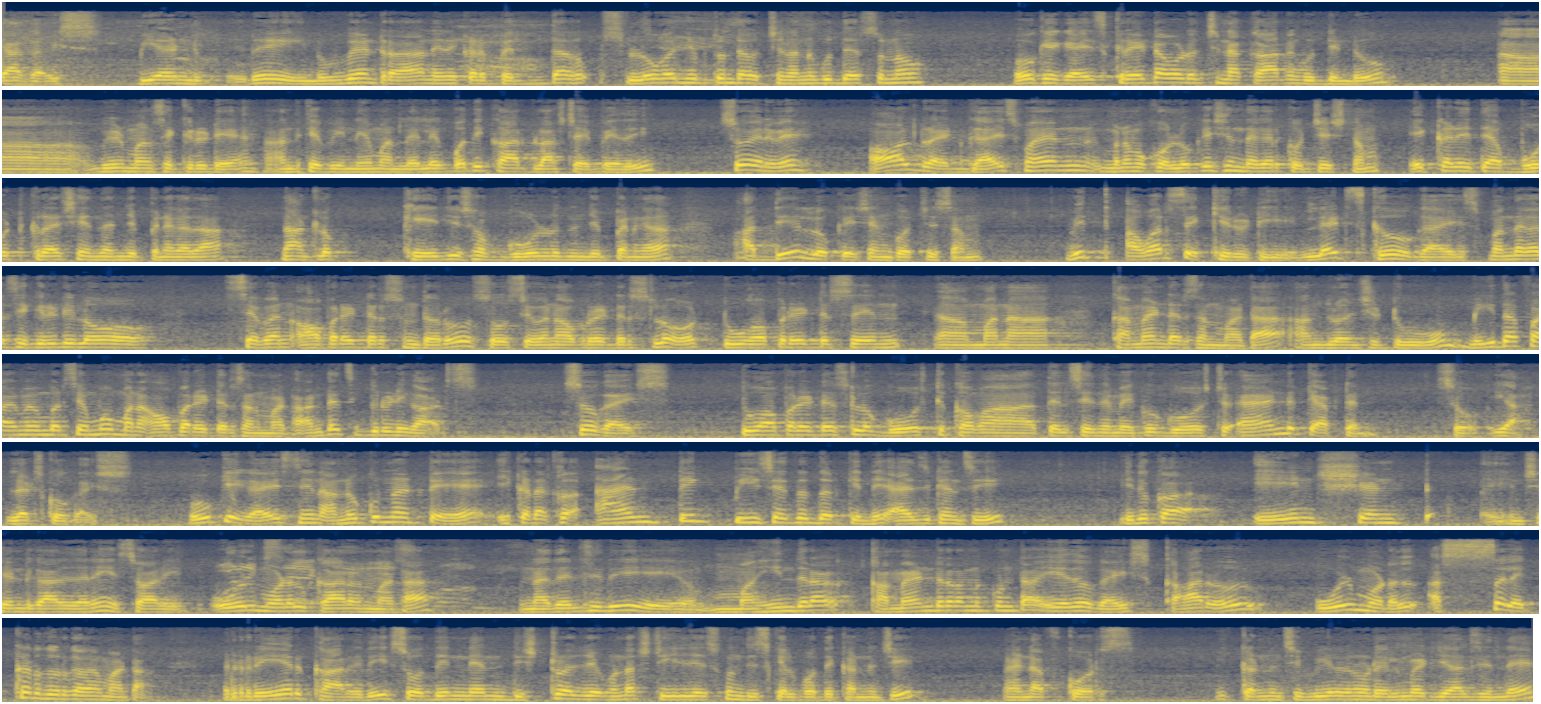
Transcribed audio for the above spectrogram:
yeah guys B N రే నువ్వేంట్రా? నేను ఇక్కడ పెద్ద స్లోగా చెప్తుంటే వచ్చి నన్ను గుద్దేస్తున్నావు. ఓకే గైస్ క్రేటా వాడు వచ్చి నా కార్ని గుద్దిండు. వీడు మన సెక్యూరిటీ అందుకే వీడిని ఏమనలే. లేకపోతే కార్ బ్లాస్ట్ అయిపోయేది. So anyway all right guys మనం మనం ఒక లొకేషన్ దగ్గరికి వచ్చేసినాం. ఎక్కడైతే ఆ బోట్ క్రాష్ అయిందని చెప్పిన కదా దాంట్లో కేజీస్ ఆఫ్ గోల్డ్ ఉందని చెప్పాను కదా అదే లొకేషన్కి వచ్చేసాం. With our security let's go guys మన దగ్గర సెక్యూరిటీలో సెవెన్ ఆపరేటర్స్ ఉంటారు. సో సెవెన్ ఆపరేటర్స్లో టూ ఆపరేటర్స్ మన కమాండర్స్ అనమాట అందులోంచి టూ మిగతా ఫైవ్ మెంబర్స్ ఏమో మన ఆపరేటర్స్ అనమాట అంటే security guards so guys two ఆపరేటర్స్లో ghost తెలిసిందే మీకు Ghost and captain so yeah let's go guys okay guys నేను అనుకున్నట్టే ఇక్కడ ఒక యాంటిక్ పీస్ అయితే దొరికింది. యాజ్ యూ కెన్ సీ ఇది ఒక ఏన్షియంట్ ఏన్షియంట్ కాదు కానీ సారీ ఓల్డ్ మోడల్ కార్ అనమాట నాకు తెలిసి ఇది మహీంద్రా కమాండర్ అనుకుంటా ఏదో గైస్ కారు ఓల్డ్ మోడల్ అస్సలు ఎక్కడ దొరకదన్నమాట రేర్ కార్ ఇది. సో దీన్ని నేను డిస్ట్రాయ్ చేయకుండా స్టీల్ చేసుకుని తీసుకెళ్ళిపోతే ఇక్కడ నుంచి. అండ్ అఫ్ కోర్స్ ఇక్కడ నుంచి వీళ్ళని కూడా ఎలిమినేట్ చేయాల్సిందే.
